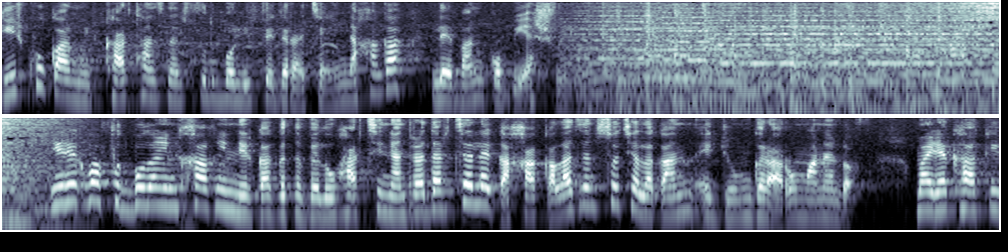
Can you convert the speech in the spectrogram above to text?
գիրք ու կարմիր քարտ հանձնել ֆուտբոլի ֆեդերացիայի նախագահ Լևան Կոբիաշվիլին։ Երեկվա ֆուտբոլային խաղին ներկա գտնվելու հարցին անդրադարձել է Կախակալաձեն սոցիալական էջում գրառում անելով։ Մայրաքաղաքի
